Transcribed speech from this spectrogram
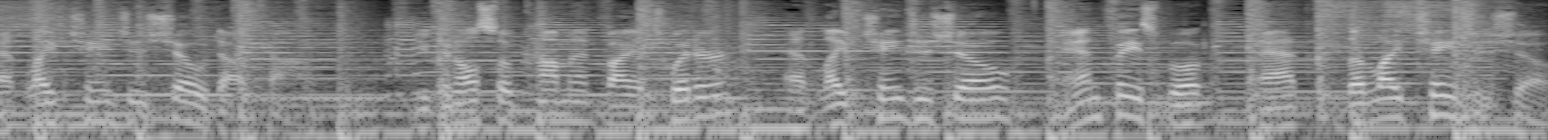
at lifechangeshow.com. You can also comment via Twitter at Life Changes Show and Facebook at The Life Changes Show.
